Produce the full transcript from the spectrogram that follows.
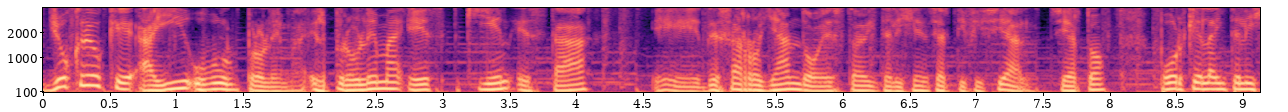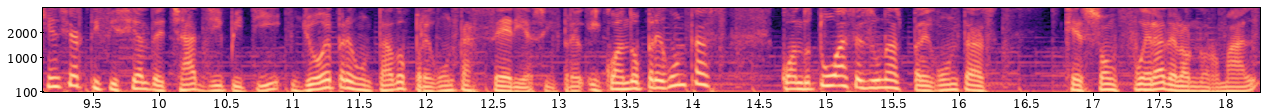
Yo creo que ahí hubo un problema. El problema es quién está eh, desarrollando esta inteligencia artificial, ¿cierto? Porque la inteligencia artificial de ChatGPT, yo he preguntado preguntas serias y, y cuando preguntas, cuando tú haces unas preguntas que son fuera de lo normal,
